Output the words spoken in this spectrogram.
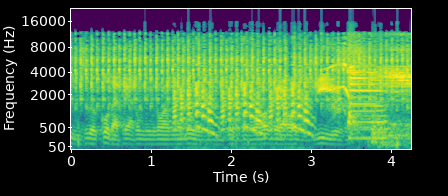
嗯，这个过载天啊，东京东京东京东京，Jesus。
